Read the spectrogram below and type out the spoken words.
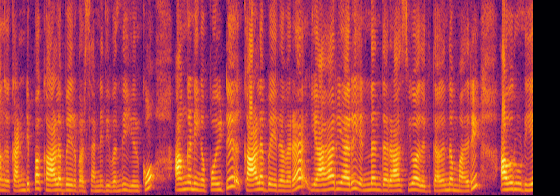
அங்கே கண்டிப்பாக காலபைரவர் சந்நிதி வந்து இருக்கும். அங்கே நீங்கள் போயிட்டு காலபைரவரை யார் யார் எந்தெந்த ராசியோ அதுக்கு தகுந்த மாதிரி அவருடைய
